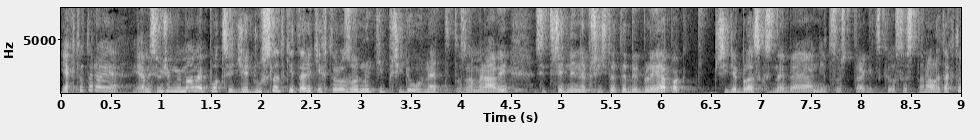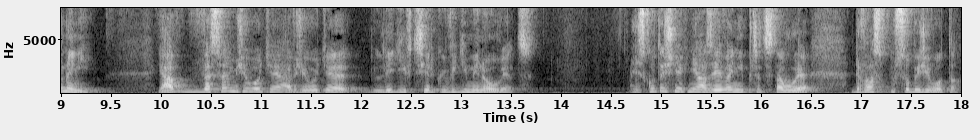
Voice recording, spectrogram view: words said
Jak to teda je? Já myslím, že my máme pocit, že důsledky tady těchto rozhodnutí přijdou hned. To znamená, vy si tři dny nepřečtete Bibli a pak přijde blesk z nebe a něco tragického se stane. Ale tak to není. Já ve svém životě a v životě lidí v církvi vidím jinou věc. Že skutečně kniha zjevení představuje dva způsoby života.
